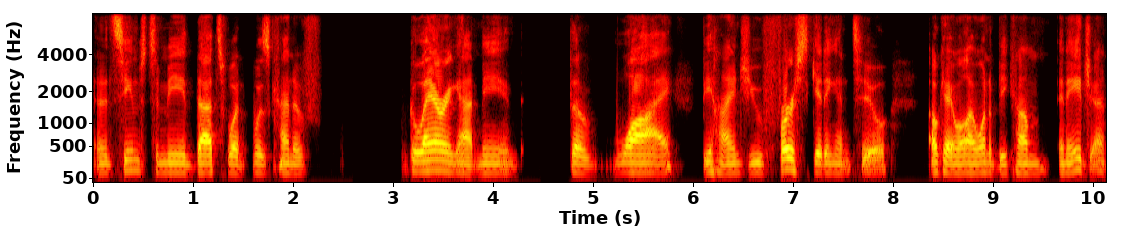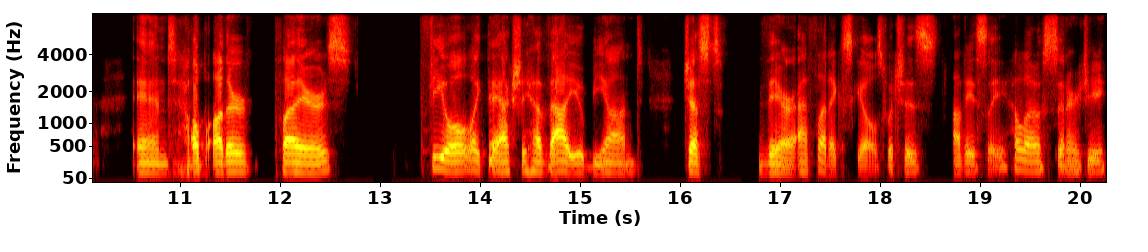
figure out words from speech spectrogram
And it seems to me that's what was kind of glaring at me the why behind you first getting into okay, well, I want to become an agent and help other players feel like they actually have value beyond just their athletic skills, which is obviously hello synergy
